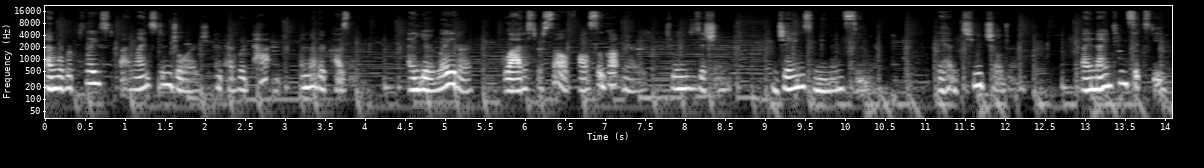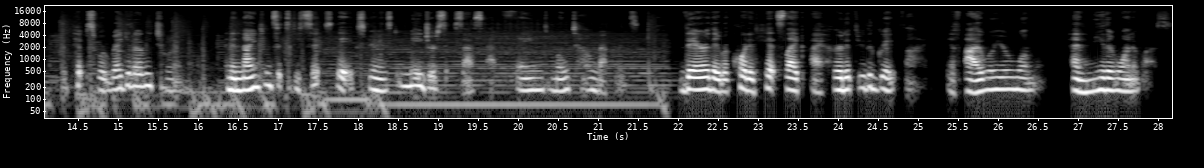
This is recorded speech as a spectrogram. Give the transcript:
and were replaced by Langston George and Edward Patton, another cousin. A year later, Gladys herself also got married to a musician, James Newman Sr. They had two children, by 1960, the Pips were regularly touring, and in 1966, they experienced major success at famed Motown Records. There, they recorded hits like I Heard It Through the Grapevine, If I Were Your Woman, and Neither One of Us,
